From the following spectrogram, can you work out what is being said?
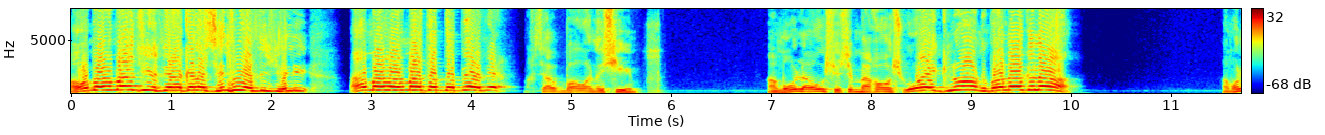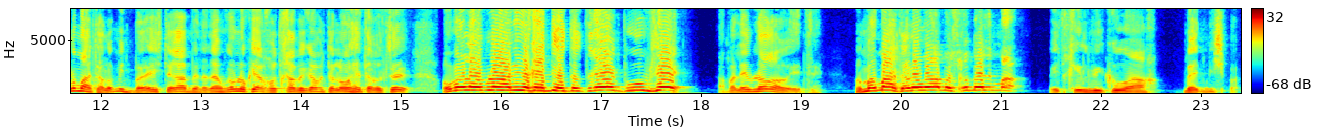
ההוא אומר, מה זה, זה העגלה שלי, זה שלי. אמר לו, על מה אתה מדבר? עכשיו באו אנשים, אמרו להוא שיושב מאחור, שהוא העגלון, הוא בא לעגלה. אמרו לו, מה, אתה לא מתבייש? תראה, הבן אדם גם לוקח אותך וגם אתה לא רואה, אתה רוצה... אומר להם, לא, אני לקחתי אותו טרמפ, הוא זה. אבל הם לא ראו את זה. הוא אומר, מה, אתה לא רואה מה שלך בית... מה? התחיל ויכוח, בית משפט.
